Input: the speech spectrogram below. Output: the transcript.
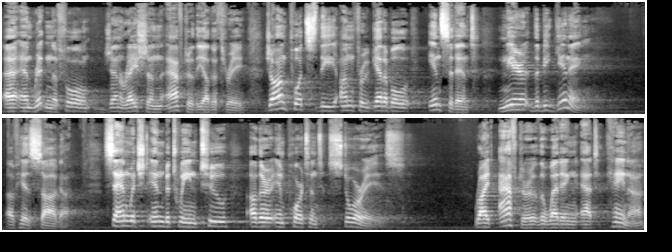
uh, and written a full generation after the other three, John puts the unforgettable incident near the beginning of his saga sandwiched in between two other important stories. Right after the wedding at Cana,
